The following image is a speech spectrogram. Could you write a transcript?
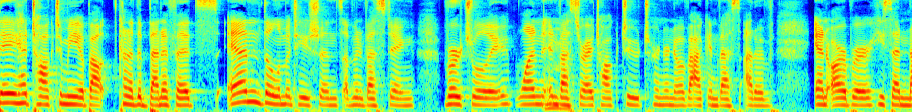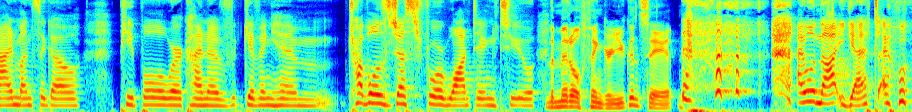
they had talked to me about kind of the benefits and the limitations of investing virtually. One mm. investor I talked to, Turner Novak, invests out of Ann Arbor. He said nine months ago, people were kind of giving him troubles just for wanting to. The middle finger, you can say it. I will not yet. I will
